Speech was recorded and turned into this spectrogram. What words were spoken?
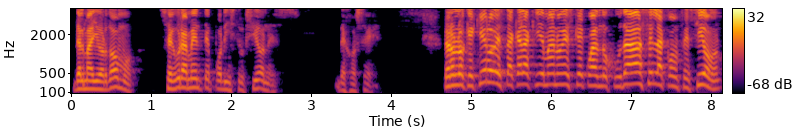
del mayordomo, seguramente por instrucciones de José. Pero lo que quiero destacar aquí, hermano, es que cuando Judá hace la confesión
